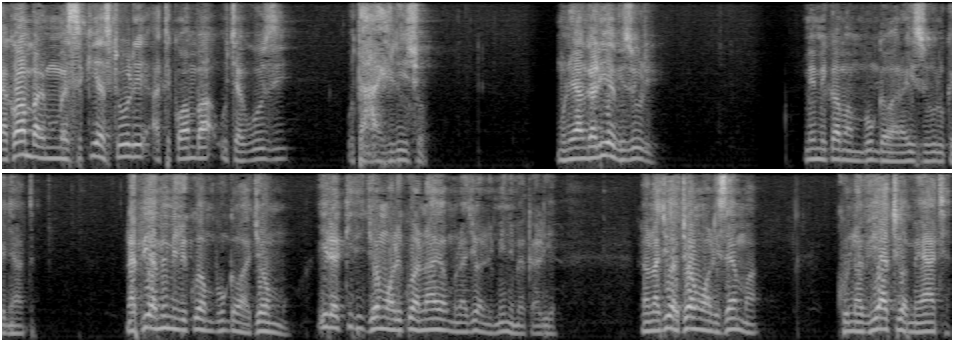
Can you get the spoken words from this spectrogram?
ya kwamba mmesikia stori ati kwamba uchaguzi utaahirishwa. Mniangalie vizuri. Mimi kama mbunge wa rais uhuru kenyatta. Na pia mimi nilikuwa mbunge wa jomo. Ile kiti jomo alikuwa nayo mnajua ni mimi nimekalia. Na najua jomo alisema kuna viatu ameacha.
